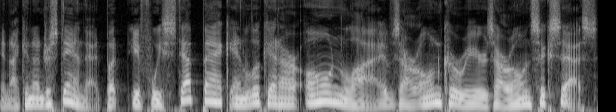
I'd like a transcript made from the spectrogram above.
and I can understand that. But if we step back and look at our own lives, our own careers, our own success,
